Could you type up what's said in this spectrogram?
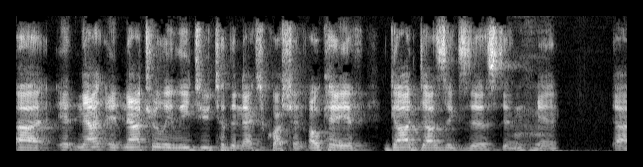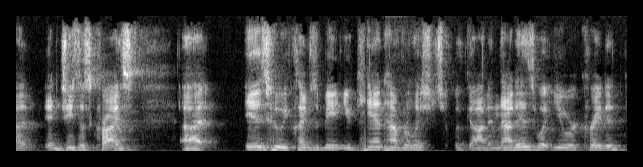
uh, it nat- it naturally leads you to the next question. Okay, if God does exist and and uh, and Jesus Christ uh, is who He claims to be, and you can have a relationship with God, and that is what you were created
